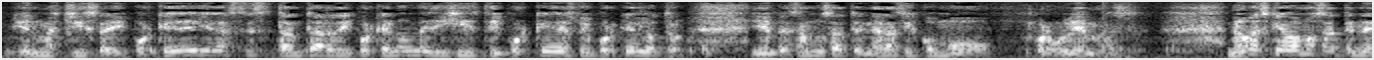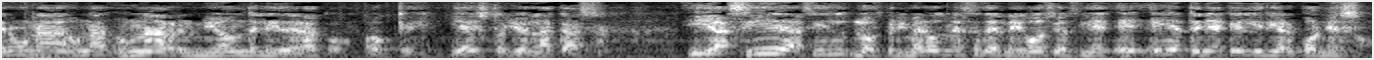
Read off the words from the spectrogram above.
Bien machista. ¿Y por qué llegaste tan tarde? ¿Y por qué no me dijiste? ¿Y por qué esto? ¿Y por qué el otro? Y empezamos a tener así como problemas. No, es que vamos a tener una, una, una reunión de liderazgo. Ok, y ahí estoy yo en la casa. Y así, así los primeros meses del negocio, así, e- ella tenía que lidiar con eso.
